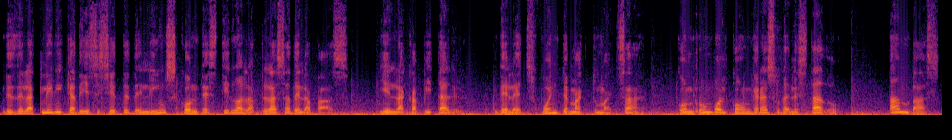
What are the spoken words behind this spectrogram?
desde la Clínica 17 de IMSS con destino a la Plaza de la Paz, y en la capital, de la exfuente Mactumaxá, con rumbo al Congreso del Estado. Ambas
